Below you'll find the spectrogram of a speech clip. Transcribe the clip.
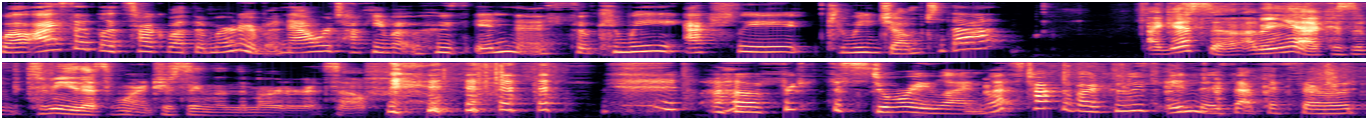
Well, I said let's talk about the murder, but now we're talking about who's in this. So can we actually can we jump to that? I guess so. I mean, yeah, because to me that's more interesting than the murder itself. uh, forget the storyline. Let's talk about who's in this episode.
